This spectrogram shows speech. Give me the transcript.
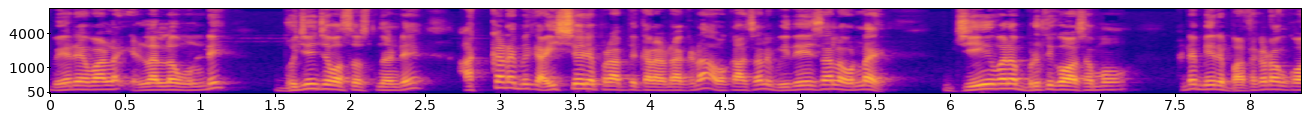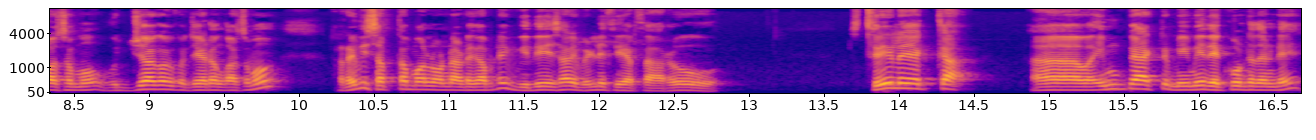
వేరే వాళ్ళ ఇళ్ళలో ఉండి భుజించవలసి వస్తుందండి. అక్కడ మీకు ఐశ్వర్య ప్రాప్తి కలగడానికి కూడా అవకాశాలు విదేశాల్లో ఉన్నాయి. జీవన భృతి కోసము అంటే మీరు బతకడం కోసము ఉద్యోగం చేయడం కోసము రవి సప్తమంలో ఉన్నాడు కాబట్టి విదేశాలు వెళ్ళి తీరుతారు. స్త్రీల యొక్క ఇంపాక్ట్ మీ మీద ఎక్కువ ఉంటుందండి.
